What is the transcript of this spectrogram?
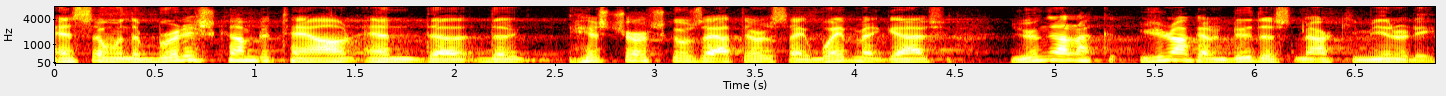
And so when the British come to town and the, the, his church goes out there to say, Wait a minute, guys, you're, gonna, you're not going to do this in our community.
